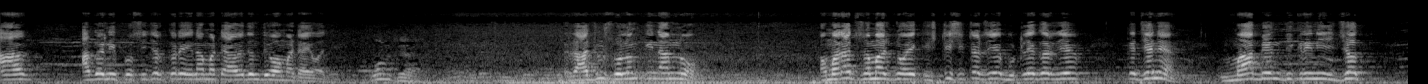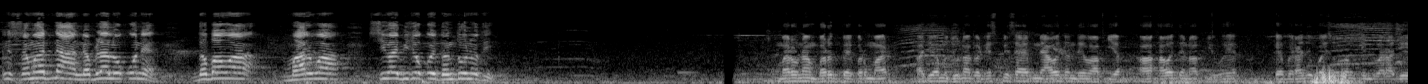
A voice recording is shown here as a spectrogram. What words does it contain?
આ આગળની પ્રોસિજર કરે એના માટે આવેદન દેવા માટે આવ્યા છે. રાજુ સોલંકી નામનો અમારા જ સમાજનો એક હિસ્ટ્રી સીટર છે બુટલેગર છે કે જેને મા બેન દીકરીની ઇજ્જત અને સમાજના નબળા લોકોને દબાવવા મારવા સિવાય બીજો કોઈ ધંધો નથી. મારું નામ ભરતભાઈ પરમાર. આજે અમે જુનાગઢ એસપી સાહેબને આવેદન દેવા આપ્યા આવેદન આપ્યું છે. કે ભાઈ રાજુભાઈ સોલંકી દ્વારા જે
